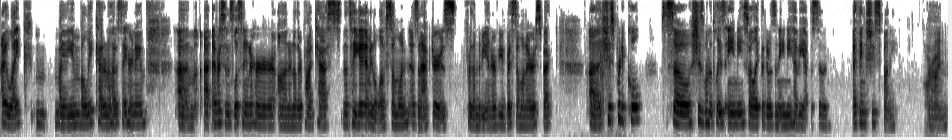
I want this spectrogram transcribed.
I like Mayim Balik. I don't know how to say her name. Um, ever since listening to her on another podcast, that's how you get me to love someone as an actor is for them to be interviewed by someone I respect. Uh, she's pretty cool. So she's the one that plays Amy. So I like that it was an Amy heavy episode. I think she's funny. All right. Um,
